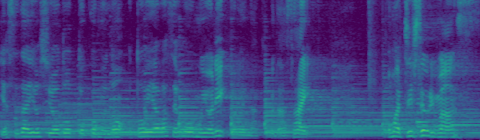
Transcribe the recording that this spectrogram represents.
安田義雄 .com のお問い合わせフォームよりご連絡ください。お待ちしております。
